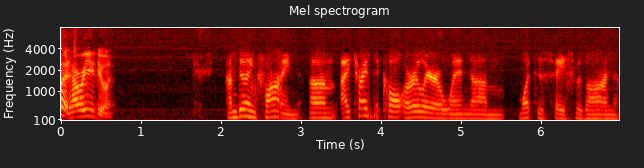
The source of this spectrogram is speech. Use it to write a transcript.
good. How are you doing? I'm doing fine. Um, I tried to call earlier when um, what's his face was on,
